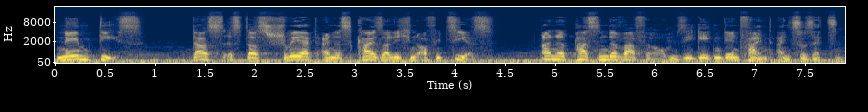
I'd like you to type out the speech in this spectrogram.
nehmt dies. Das ist das Schwert eines kaiserlichen Offiziers. Eine passende Waffe, um sie gegen den Feind einzusetzen.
